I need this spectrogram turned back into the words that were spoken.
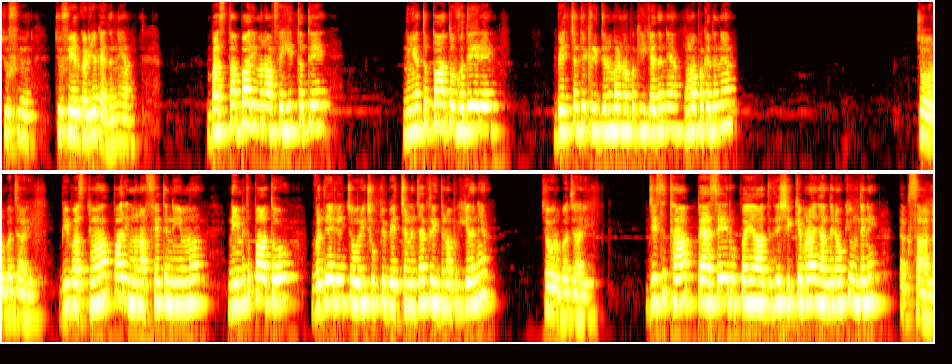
ਚੁਫ ਚੁਫੇਰ ਗੜੀਆ ਕਹਿ ਦਿੰਦੇ ਆ ਬਸਤਾਂ ਭਾਰੀ ਮੁਨਾਫੇ ਹਿੱਤ ਤੇ ਨਿਯਤ ਭਾਅ ਤੋਂ ਵਧੇਰੇ ਵੇਚਣ ਤੇ ਖਰੀਦਣ ਵਾਲੇ ਨੂੰ ਆਪਾਂ ਕੀ ਕਹਿ ਦਿੰਦੇ ਆ ਉਹਨੂੰ ਆਪਾਂ ਕਹਿ ਦਿੰਦੇ ਆ ਚੋਰ ਬਾਜ਼ਾਰੀ। ਵੀ ਵਸਤੂਆਂ ਭਾਰੀ ਮੁਨਾਫੇ ਤੇ ਨਿਯਮ, ਨਿਯਮਿਤ ਭਾਅ ਤੋਂ ਵਧੇਰੇ ਚੋਰੀ ਛੁਪੇ ਵੇਚਣ ਜਾਂ ਖਰੀਦਣ ਆਪਾਂ ਕੀ ਕਹਿ ਦਿੰਦੇ ਆ ਚੋਰ ਬਾਜ਼ਾਰੀ। ਜਿਸ ਥਾਂ ਪੈਸੇ, ਰੁਪਏ ਆਦਿ ਦੇ ਸਿੱਕੇ ਬਣਾਏ ਜਾਂਦੇ ਨੇ, ਉਹ ਕੀ ਹੁੰਦੇ ਨੇ? ਟਕਸਾਲ।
